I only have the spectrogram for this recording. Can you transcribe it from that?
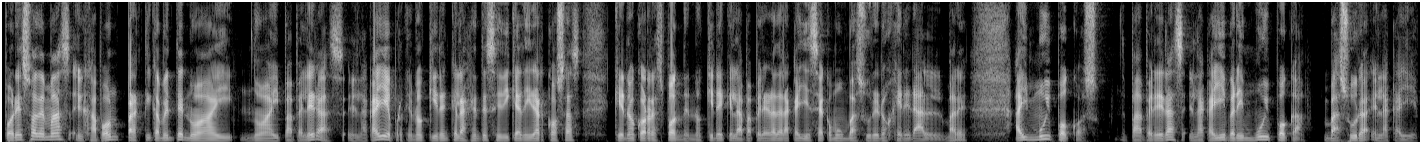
Por eso además en Japón prácticamente no hay, no hay papeleras en la calle, porque no quieren que la gente se dedique a tirar cosas que no corresponden, no quiere que la papelera de la calle sea como un basurero general, ¿vale? Hay muy pocos papeleras en la calle, pero hay muy poca basura en la calle.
